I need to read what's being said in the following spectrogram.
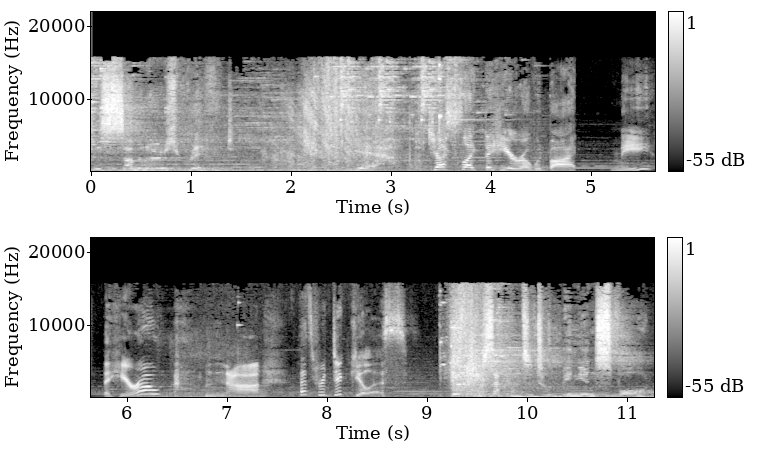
To Summoner's Rift. Yeah, just like the hero would buy. Me? The hero? nah, that's ridiculous. 30 seconds until minions spawn.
